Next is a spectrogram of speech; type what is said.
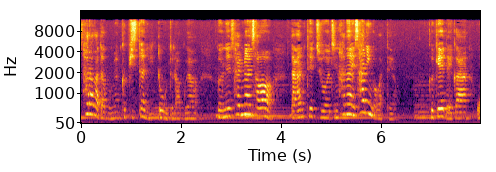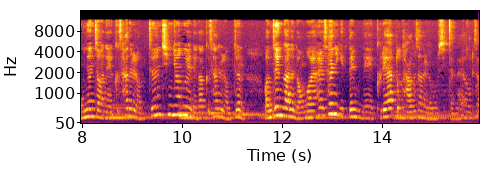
살아가다 보면 그 비슷한 일이 또 오더라고요. 그거는 살면서 나한테 주어진 하나의 산인 것 같아요. 그게 내가 5년 전에 그 산을 넘든 10년 후에 내가 그 산을 넘든 언젠가는 넘어야 할 산이기 때문에 그래야 또 다음 산을 넘을 수 있잖아요. 그래서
